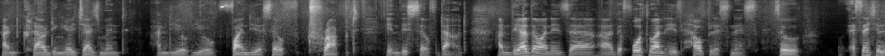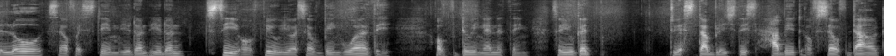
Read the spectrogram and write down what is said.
and clouding your judgment, and you, you find yourself trapped in this self doubt. And the other one is uh, uh, the fourth one is helplessness. So essentially, low self esteem. You don't you don't see or feel yourself being worthy of doing anything. So you get to establish this habit of self doubt,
